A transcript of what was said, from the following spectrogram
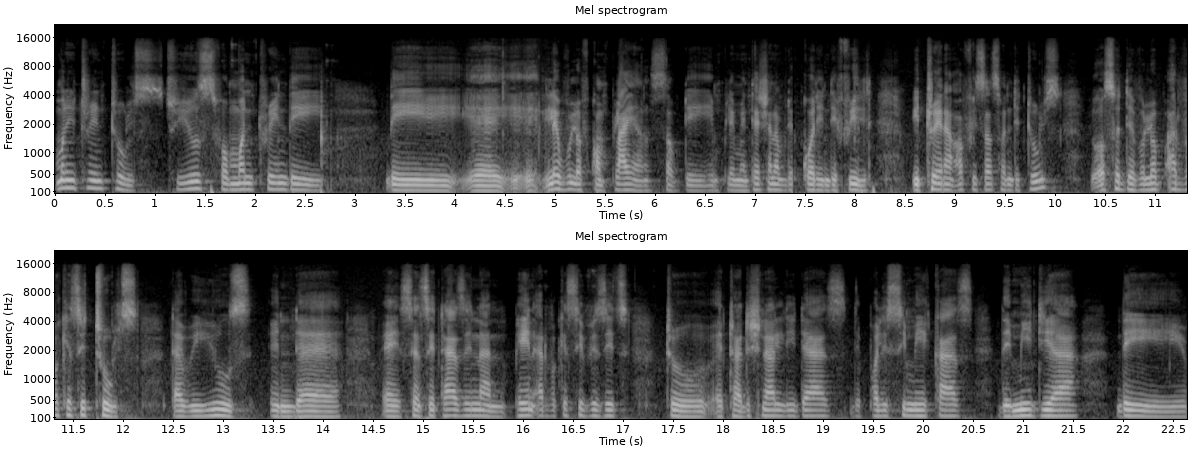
monitoring tools to use for monitoring the the uh, level of compliance of the implementation of the code in the field. We train our officers on the tools. We also develop advocacy tools that we use in the uh, sensitizing and paying advocacy visits to uh, traditional leaders, the policymakers, the media, the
